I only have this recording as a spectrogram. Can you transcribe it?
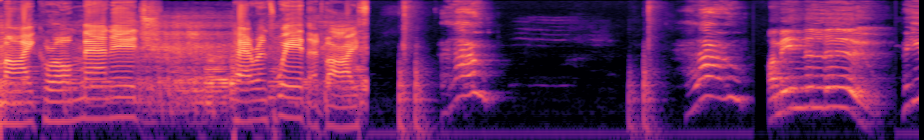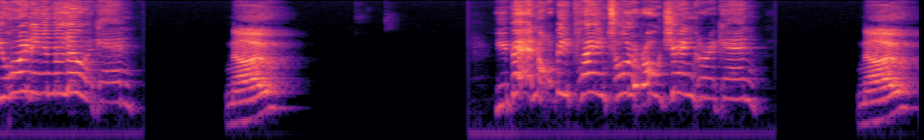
Micromanage. Parents with advice. Hello? Hello? I'm in the loo. Are you hiding in the loo again? No. You better not be playing toilet roll Jenga again. No.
